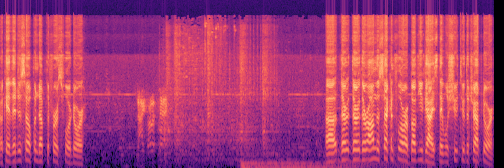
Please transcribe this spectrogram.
Okay, they just opened up the first floor door. Uh, they're they're they're on the second floor above you guys. They will shoot through the trap door.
